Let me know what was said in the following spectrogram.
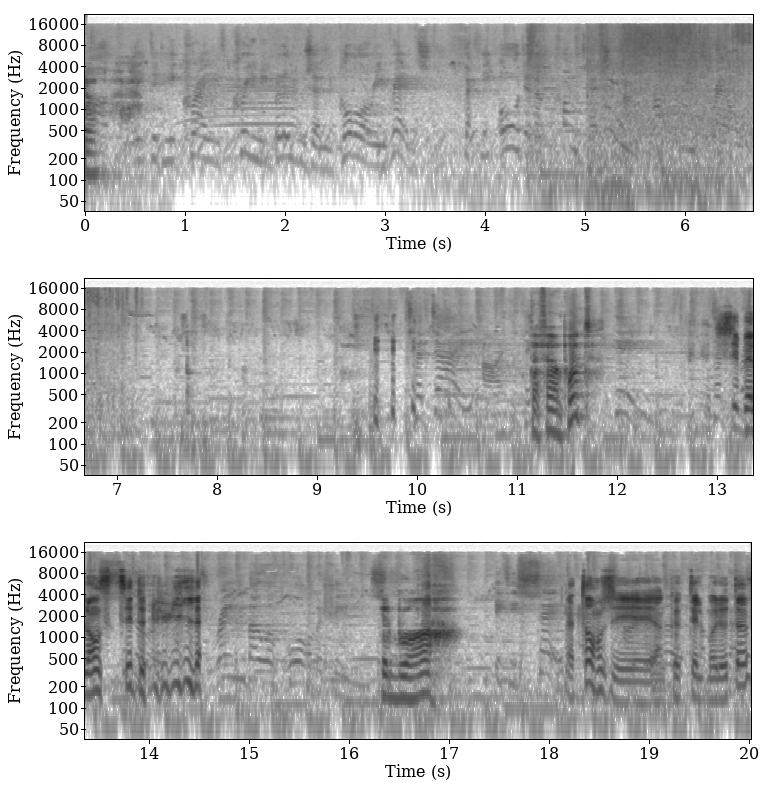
T'as fait un prout J'ai balancé de l'huile. Quel bourrin. Attends, j'ai un cocktail molotov.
